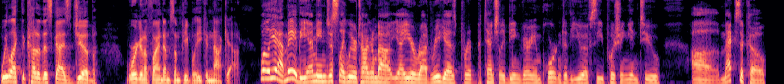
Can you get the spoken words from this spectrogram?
we like the cut of this guy's jib. We're going to find him some people he can knock out. Well, yeah, maybe. I mean, just like we were talking about Yair Rodriguez potentially being very important to the UFC pushing into uh, Mexico.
